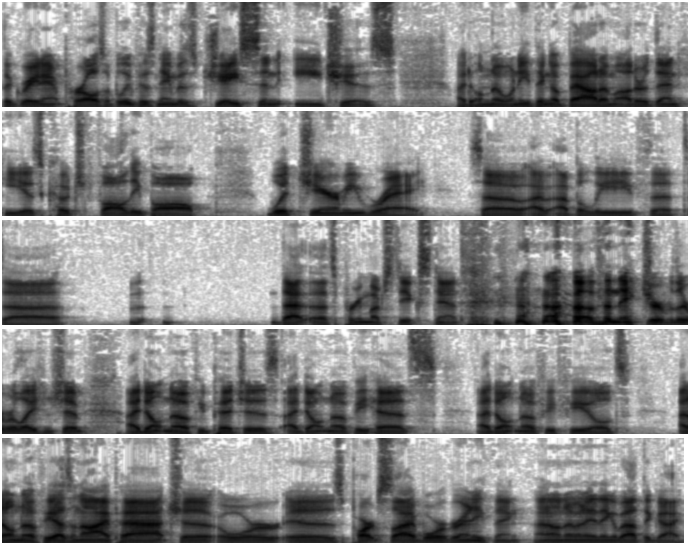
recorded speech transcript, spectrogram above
the Great Aunt Pearls. I believe his name is Jason Eaches. I don't know anything about him other than he has coached volleyball with Jeremy Ray. So I, I believe that uh, that that's pretty much the extent of the nature of their relationship. I don't know if he pitches. I don't know if he hits. I don't know if he fields. I don't know if he has an eye patch uh, or is part cyborg or anything. I don't know anything about the guy.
